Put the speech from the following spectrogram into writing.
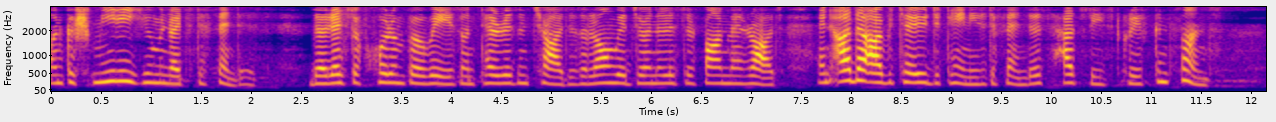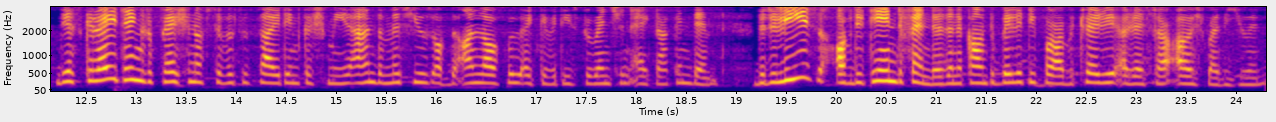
on Kashmiri human rights defenders. The arrest of Khurram Parvez on terrorism charges, along with journalist Irfan Mehraj and other arbitrary detainees defenders, has raised grave concerns. The repression of civil society in Kashmir and the misuse of the unlawful the release of defenders and accountability for arbitrary arrest or harassment by U N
